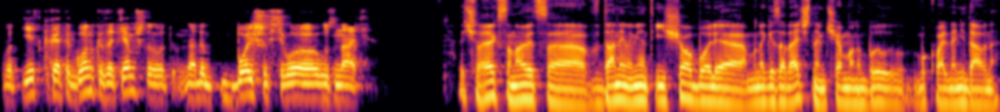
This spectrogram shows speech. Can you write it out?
вот есть какая-то гонка за тем, что вот надо больше всего узнать. Человек становится в данный момент еще более многозадачным, чем он был буквально недавно.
